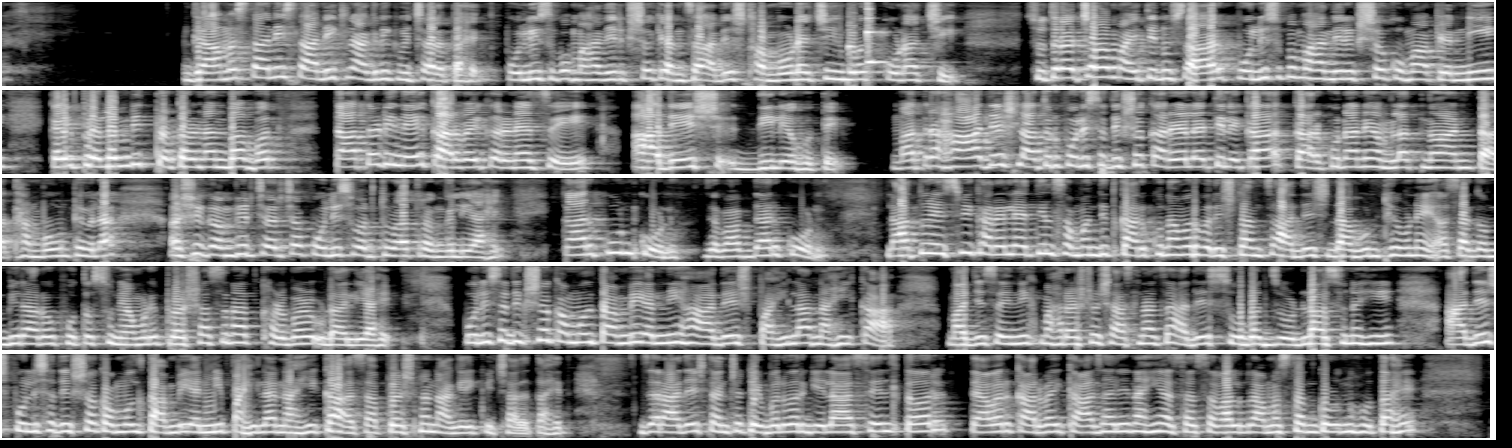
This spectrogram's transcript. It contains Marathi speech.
ग्रामस्थांनी स्थानिक नागरिक विचारत आहेत. पोलीस उपमहानिरीक्षक यांचा आदेश थांबवण्याची हिंमत कोणाची? सूत्राच्या माहितीनुसार पोलीस उपमहानिरीक्षक उमाप यांनी काही प्रलंबित प्रकरणांबाबत तातडीने कारवाई करण्याचे आदेश दिले होते. मात्र हा आदेश लातूर पोलीस अधीक्षक कार्यालयातील एका कारकुनाने अंमलात न आणता थांबवून ठेवला अशी गंभीर चर्चा पोलीस वर्तुळात रंगली आहे. कारकून कोण? जबाबदार कोण? लातूर एसपी कार्यालयातील संबंधित कारकुनावर वरिष्ठांचा आदेश दाबून ठेवणे असा गंभीर आरोप होत असून यामुळे प्रशासनात खळबळ उडाली आहे. पोलीस अधीक्षक अमोल तांबे यांनी हा आदेश पाहिला नाही का? माजी सैनिक महाराष्ट्र शासनाचा आदेश सोबत जोडला असूनही आदेश पोलीस अधीक्षक अमोल तांबे यांनी पाहिला नाही का असा प्रश्न नागरिक विचारत आहेत. जर आदेश त्यांच्या टेबलवर गेला असेल तर त्यावर कारवाई का झाली नाही असा सवाल ग्रामस्थांकडून होत आहे?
